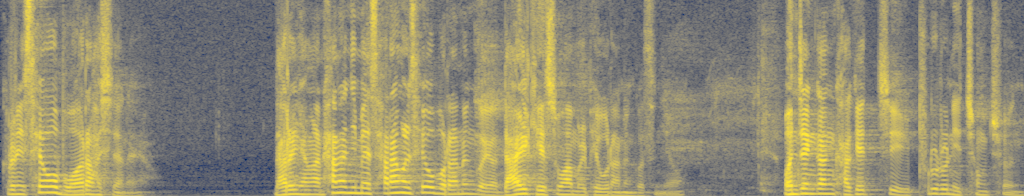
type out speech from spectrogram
그러니 세워 보아라 하시잖아요. 나를 향한 하나님의 사랑을 세워 보라는 거예요. 날 계수함을 배우라는 것은요. 언젠간 가겠지. 푸르른 이 청춘.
